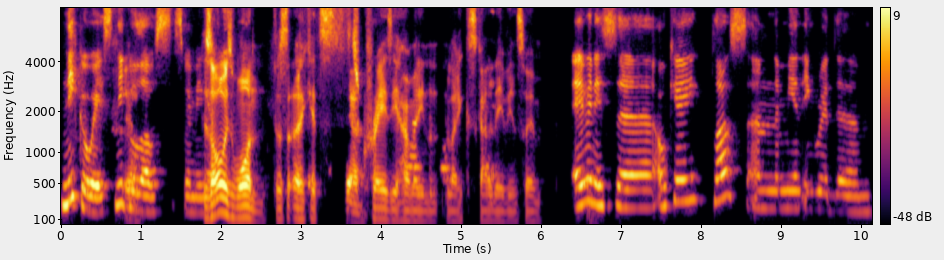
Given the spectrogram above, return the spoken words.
Nico is. Nico yeah. loves swimming. There's always one. There's like it's, yeah. it's crazy how many like Scandinavians swim. Eivind is uh, okay plus, and me and Ingrid um,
